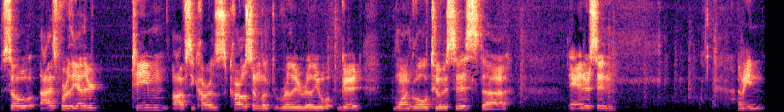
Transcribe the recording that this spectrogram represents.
so as for the other team, obviously Carls Karlsson looked really, really good. One goal, two assists. Uh, Anderson, I mean,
